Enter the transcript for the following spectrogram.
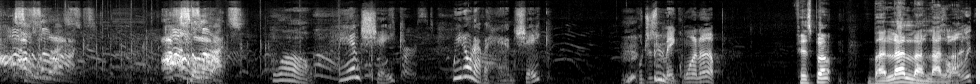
Ocelot! Ocelot! Whoa, handshake? We don't have a handshake. We'll just make one up. Fist bump. Ba la la la la. Call it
